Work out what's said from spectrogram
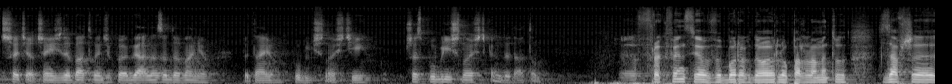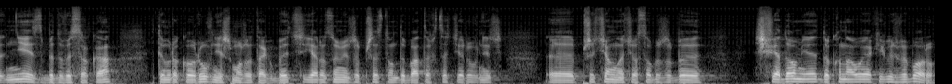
trzecia część debaty będzie polegała na zadawaniu pytań publiczności przez publiczność kandydatom. Frekwencja w wyborach do Europarlamentu zawsze nie jest zbyt wysoka. W tym roku również może tak być. Ja rozumiem, że przez tą debatę chcecie również e, przyciągnąć osoby, żeby świadomie dokonało jakiegoś wyboru.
